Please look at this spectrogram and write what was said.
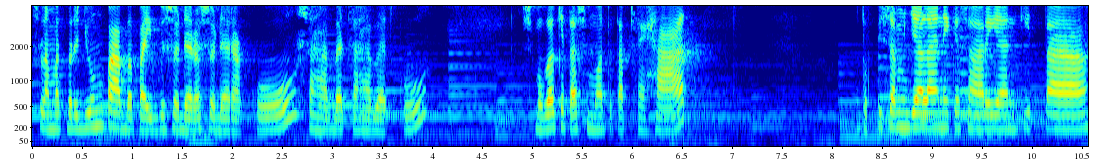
Selamat berjumpa Bapak Ibu Saudara-saudaraku, sahabat-sahabatku. Semoga kita semua tetap sehat untuk bisa menjalani keseharian kita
